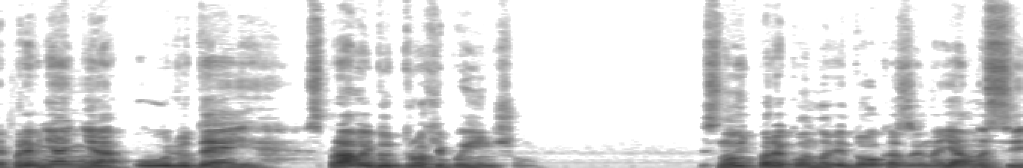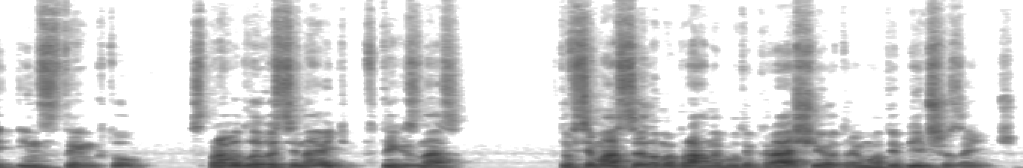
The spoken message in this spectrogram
Для порівняння у людей справи йдуть трохи по-іншому. Існують переконливі докази наявності інстинкту, справедливості навіть в тих з нас, хто всіма силами прагне бути краще і отримувати більше за інших.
